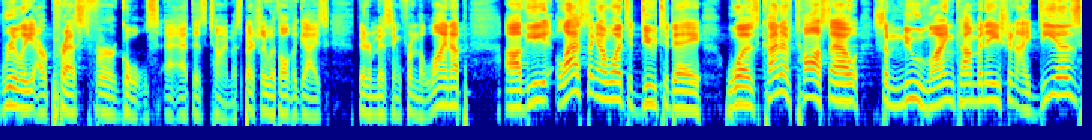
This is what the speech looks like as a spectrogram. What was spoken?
really are pressed for goals at, at, this time, especially with all the guys that are missing from the lineup. Uh, the last thing I wanted to do today was kind of toss out some new line combination ideas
